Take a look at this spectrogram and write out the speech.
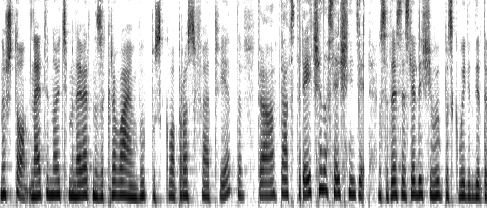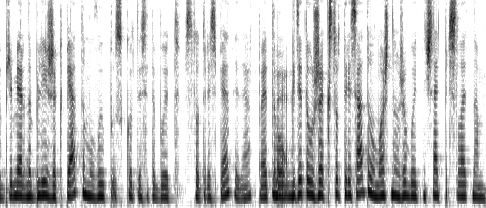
Ну что, на этой ноте мы, наверное, закрываем выпуск вопросов и ответов. Да, до встречи на следующей неделе. Ну, соответственно, следующий выпуск выйдет где-то примерно ближе к пятому выпуску, то есть это будет 135 да? Поэтому да. где-то уже к 130 можно уже будет начинать присылать нам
